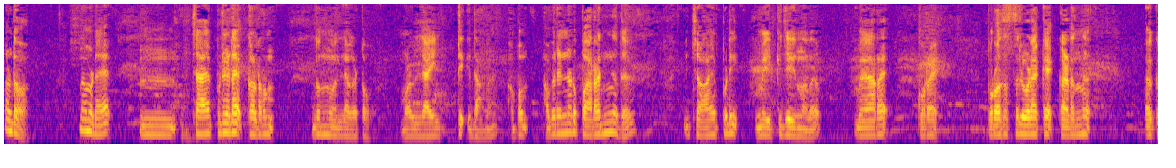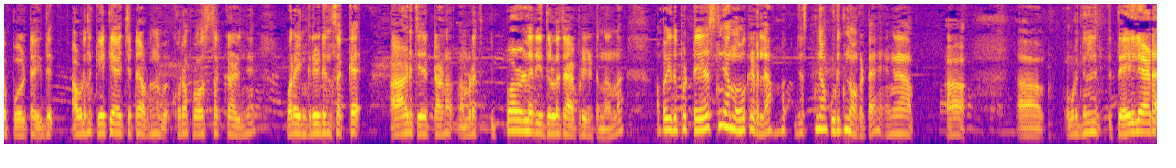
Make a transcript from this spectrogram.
കണ്ടോ? നമ്മുടെ ചായപ്പൊടിയുടെ കളറും ഇതൊന്നുമല്ല കേട്ടോ. ലൈറ്റ് ഇതാണ്. അപ്പം അവരെന്നോട് പറഞ്ഞത് ഈ ചായപ്പൊടി മേക്ക് ചെയ്യുന്നത് വേറെ കുറേ പ്രോസസ്സിലൂടെയൊക്കെ കടന്ന് ഒക്കെ പോയിട്ട് ഇത് അവിടുന്ന് കയറ്റി അയച്ചിട്ട് അവിടുന്ന് കുറേ പ്രോസസ്സൊക്കെ കഴിഞ്ഞ് കുറേ ഇൻഗ്രീഡിയൻസ് ഒക്കെ ആഡ് ചെയ്തിട്ടാണ് നമ്മുടെ ഇപ്പോഴുള്ള രീതിയിലുള്ള ചായപ്പൊടി കിട്ടുന്നതെന്ന്. അപ്പോൾ ഇതിപ്പോൾ ടേസ്റ്റ് ഞാൻ നോക്കിയിട്ടില്ല. ജസ്റ്റ് ഞാൻ കുടിച്ച് നോക്കട്ടെ. എങ്ങനെയാ ഒറിജിനൽ തേയിലയുടെ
